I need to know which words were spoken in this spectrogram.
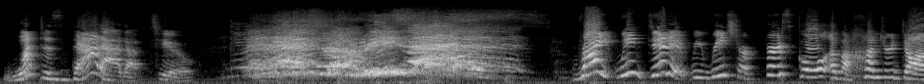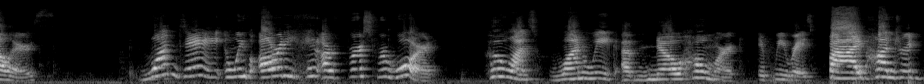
What does that add up to? Right, we did it! We reached our first goal of $100. One day, and we've already hit our first reward. Who wants one week of no homework if we raise $500?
